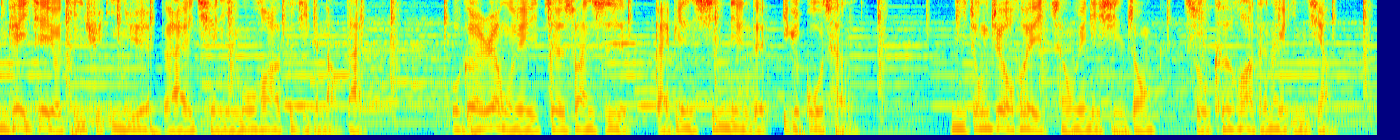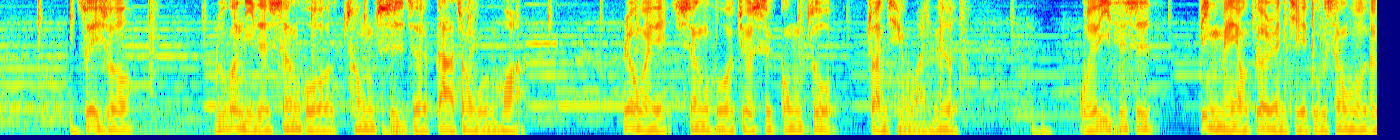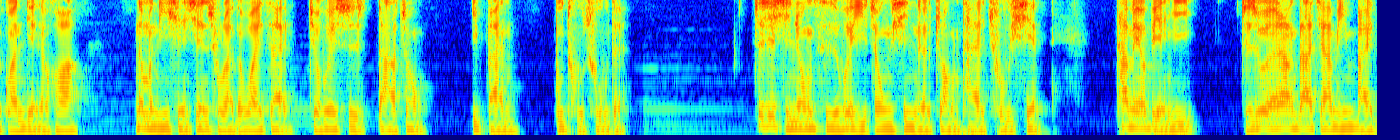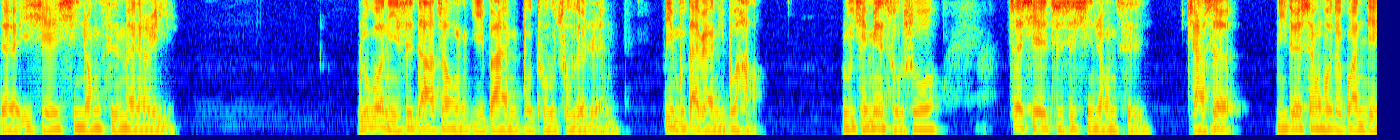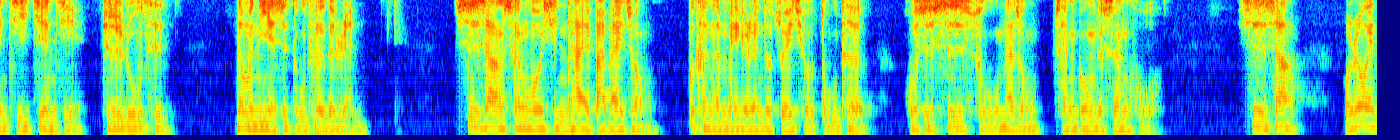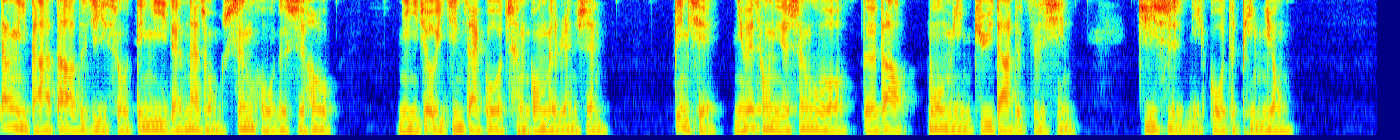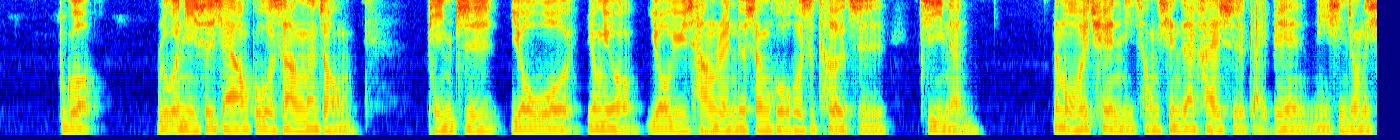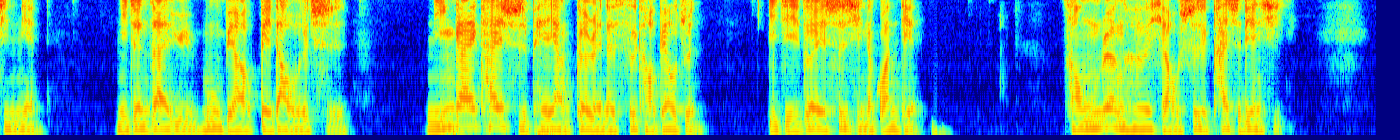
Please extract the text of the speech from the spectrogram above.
你可以借由听取音乐来潜移默化自己的脑袋。我个人认为，这算是改变信念的一个过程。你终究会成为你心中所刻画的那个印象。所以说，如果你的生活充斥着大众文化，认为生活就是工作、赚钱、玩乐，我的意思是，并没有个人解读生活的观点的话，那么你显现出来的外在就会是大众、一般、不突出的。这些形容词会以中性的状态出现。它没有贬义，只是为了让大家明白的一些形容词们而已。如果你是大众一般不突出的人，并不代表你不好。如前面所说，这些只是形容词。假设你对生活的观点及见解就是如此，那么你也是独特的人。世上生活形态百百种，不可能每个人都追求独特或是世俗那种成功的生活。事实上，我认为，当你达到自己所定义的那种生活的时候，你就已经在过成功的人生，并且你会从你的生活得到莫名巨大的自信，即使你过得平庸。不过，如果你是想要过上那种品质优渥、拥有优于常人的生活，或是特质、技能，那么我会劝你从现在开始改变你心中的信念。你正在与目标背道而驰，你应该开始培养个人的思考标准，以及对事情的观点。从任何小事开始练习，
